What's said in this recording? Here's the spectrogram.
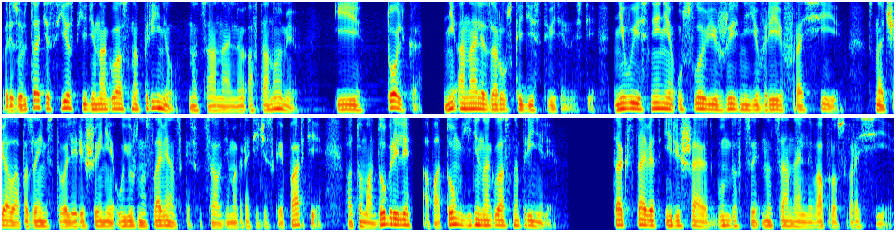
В результате съезд единогласно принял национальную автономию и только ни анализа русской действительности, ни выяснения условий жизни евреев в России. Сначала позаимствовали решение у Южнославянской социал-демократической партии, потом одобрили, а потом единогласно приняли. Так ставят и решают бундовцы национальный вопрос в России.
